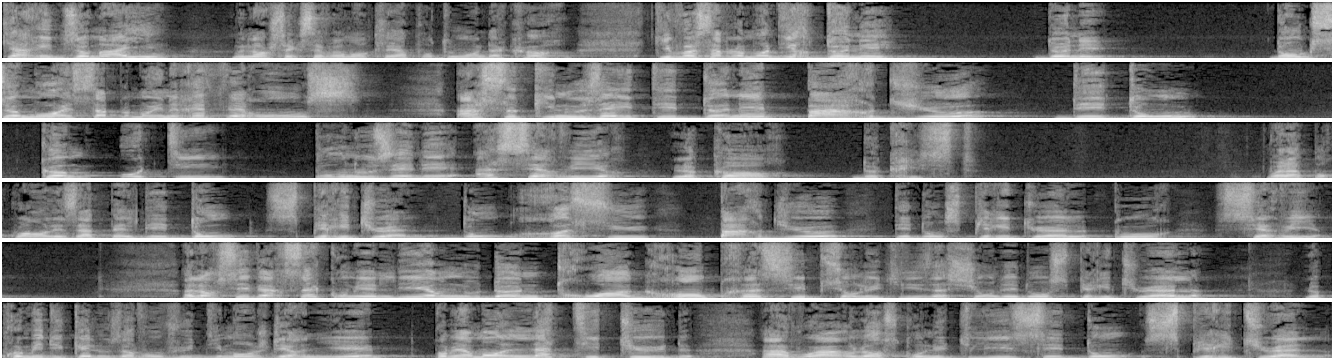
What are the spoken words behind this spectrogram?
charizomai, maintenant je sais que c'est vraiment clair pour tout le monde, d'accord Qui veut simplement dire donner. Donner. Donc ce mot est simplement une référence à ce qui nous a été donné par Dieu, des dons, comme outils pour nous aider à servir le corps de Christ. Voilà pourquoi on les appelle des dons spirituels, dons reçus par Dieu, des dons spirituels pour servir. Alors ces versets qu'on vient de lire nous donnent trois grands principes sur l'utilisation des dons spirituels. Le premier duquel nous avons vu dimanche dernier. Premièrement, l'attitude à avoir lorsqu'on utilise ces dons spirituels.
